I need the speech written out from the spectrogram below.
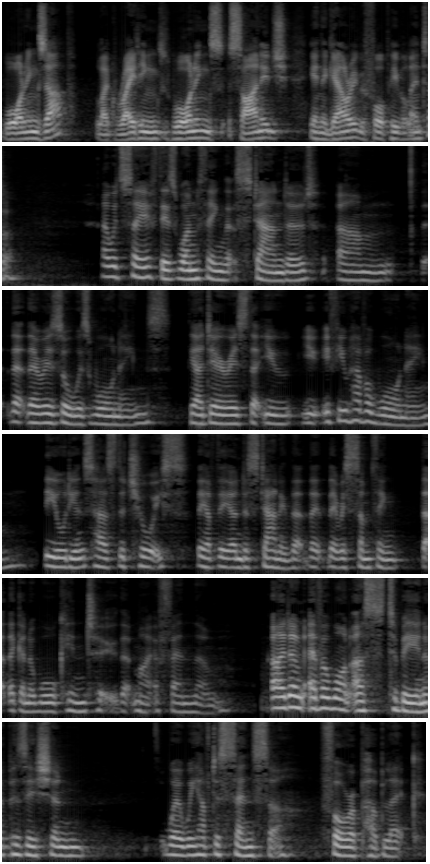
warnings up, like ratings, warnings, signage in the gallery before people enter? I would say if there's one thing that's standard, um, that there is always warnings. The idea is that you, you, if you have a warning, the audience has the choice. They have the understanding that, that there is something that they're going to walk into that might offend them. I don't ever want us to be in a position where we have to censor for a public.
